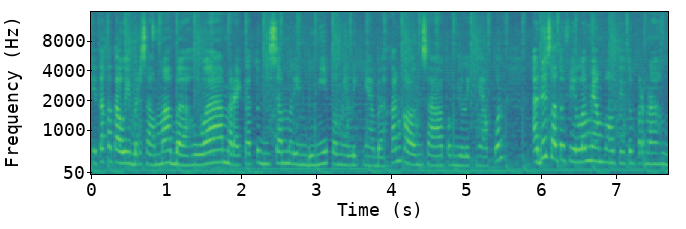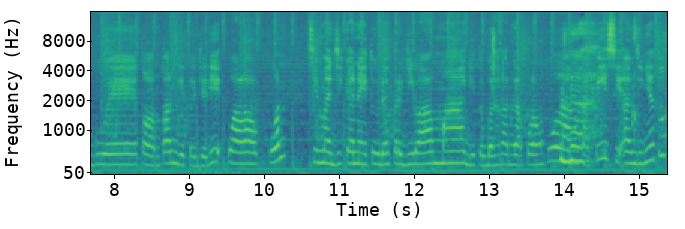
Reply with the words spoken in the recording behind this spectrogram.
kita ketahui bersama bahwa mereka tuh bisa melindungi pemiliknya. Bahkan kalau misalnya pemiliknya pun ada satu film yang waktu itu pernah gue tonton gitu. Jadi walaupun si majikannya itu udah pergi lama gitu, bahkan nggak pulang-pulang, tapi si anjingnya tuh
